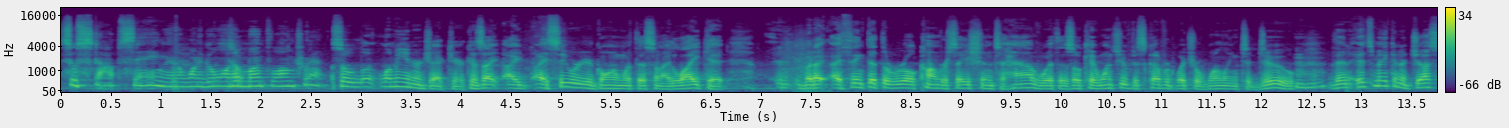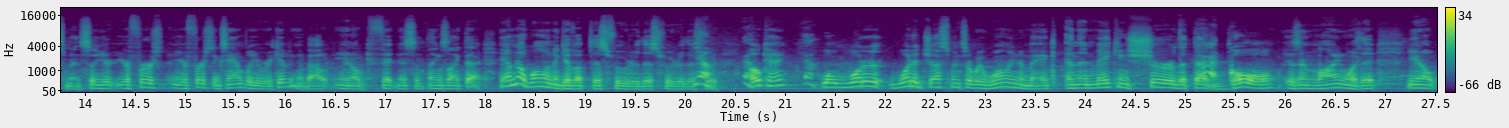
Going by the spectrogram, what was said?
So stop saying that I want to go on a month-long trip. So let, let me interject here because I, I, I see where you're going with this and I like it. But I, I think that the real conversation to have with is okay, once you've discovered what you're willing to do, Mm-hmm. then it's making adjustments. So your, your first your first example you were giving about, you know, fitness and things like that. Hey, I'm not willing to give up this food or this food or this Yeah, food. yeah, Okay. yeah. Well, what are what adjustments are we willing to make and then making sure that that Correct. goal is in line with it. You know,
